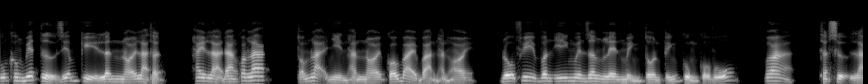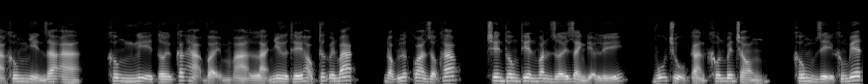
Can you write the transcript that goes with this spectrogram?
Cũng không biết Tử Diễm Kỳ Lân nói là thật, hay là đang khoác lác, tóm lại nhìn hắn nói có bài bản hẳn hoi, Đỗ Phi Vân y nguyên dâng lên mình tôn kính cùng cổ vũ, hoa, thật sự là không nhìn ra à, không nghĩ tới các hạ vậy mà là như thế học thức bên bác, đọc lướt qua rộng khắp, trên thông thiên văn giới dành địa lý, vũ trụ càn khôn bên trong, không gì không biết,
